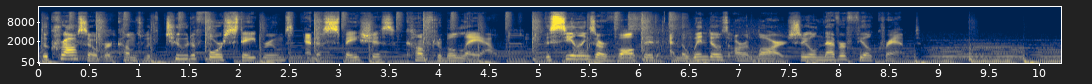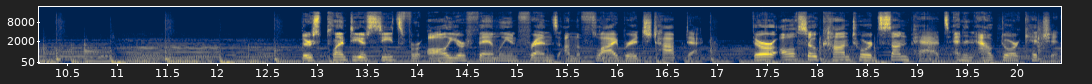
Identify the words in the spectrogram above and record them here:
The crossover comes with two to four staterooms and a spacious, comfortable layout. The ceilings are vaulted and the windows are large so you'll never feel cramped. There's plenty of seats for all your family and friends on the Flybridge top deck. There are also contoured sun pads and an outdoor kitchen.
